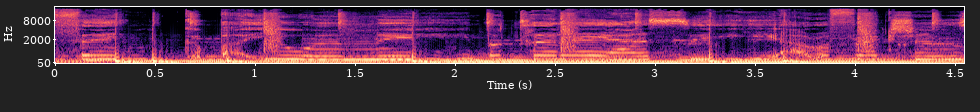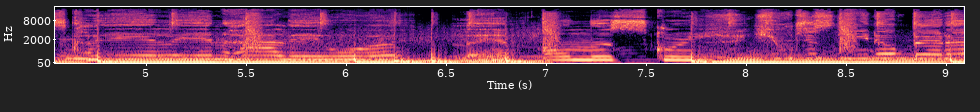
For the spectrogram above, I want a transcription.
think about you and me. But today I see our reflections clearly in Hollywood, laying on the screen. You just need a better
